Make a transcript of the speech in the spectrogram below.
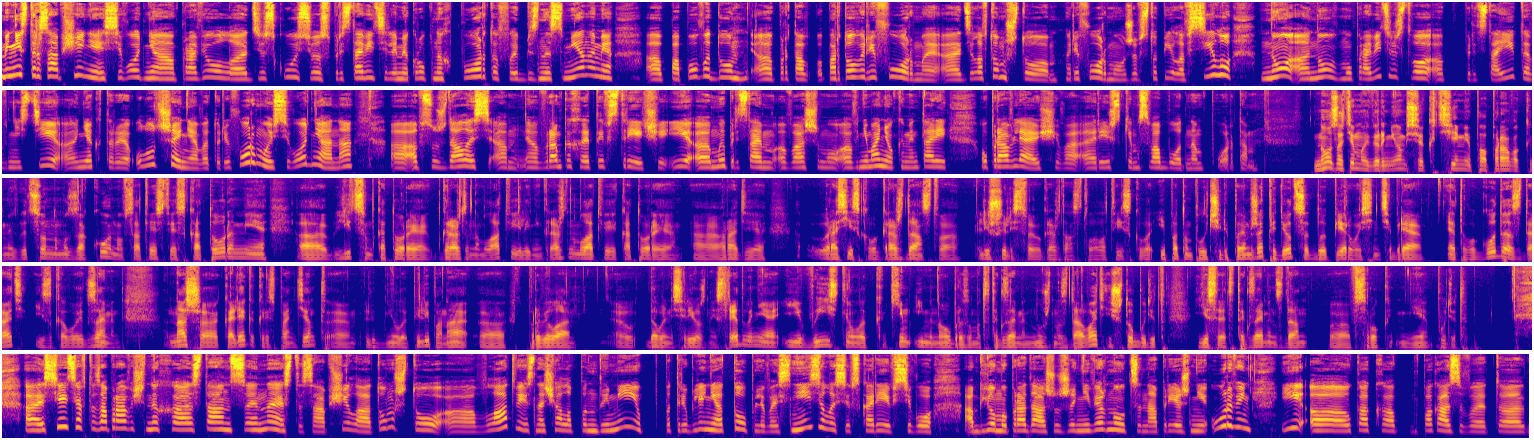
Министр сообщения сегодня провел э, дискуссию с представителями крупных портов и бизнесменами э, по поводу э, портовой реформы. Дело в том, что реформа уже вступила в силу, но новому правительству предстоит внести некоторые улучшения в эту реформу, и сегодня она обсуждалась в рамках этой встречи. И мы представим вашему вниманию комментарий управляющего Рижским свободным портом. Но затем мы вернемся к теме поправок к иммиграционному закону, в соответствии с которыми э, лицам, которые гражданам Латвии или не гражданам Латвии, которые э, ради российского гражданства лишились своего гражданства латвийского и потом получили ПМЖ, придется до 1 сентября этого года сдать языковой экзамен. Наша коллега-корреспондент э, Людмила Пилип, она э, провела довольно серьезное исследование и выяснила, каким именно образом этот экзамен нужно сдавать и что будет, если этот экзамен сдан э, в срок не будет. Э, сеть автозаправочных станций Неста сообщила о том, что в Латвии с начала пандемии потребление топлива снизилось, и, скорее всего, объемы продаж уже не вернутся на прежний уровень. И, э, как э, показывает э,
